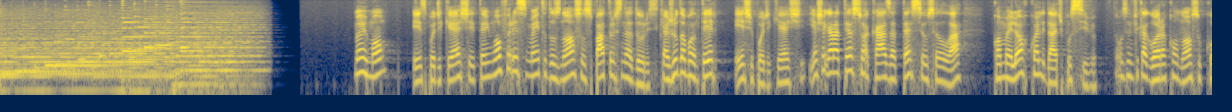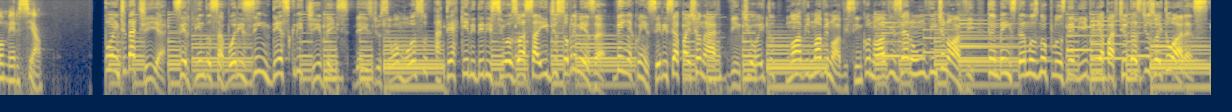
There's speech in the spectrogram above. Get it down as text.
Meu irmão, esse podcast tem um oferecimento dos nossos patrocinadores que ajuda a manter este podcast e a chegar até a sua casa, até seu celular, com a melhor qualidade possível. Então você fica agora com o nosso comercial. Ponte da Tia, servindo sabores indescritíveis, desde o seu almoço até aquele delicioso açaí de sobremesa. Venha conhecer e se apaixonar. 28 999 590129. Também estamos no Plus Delivery a partir das 18 horas.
